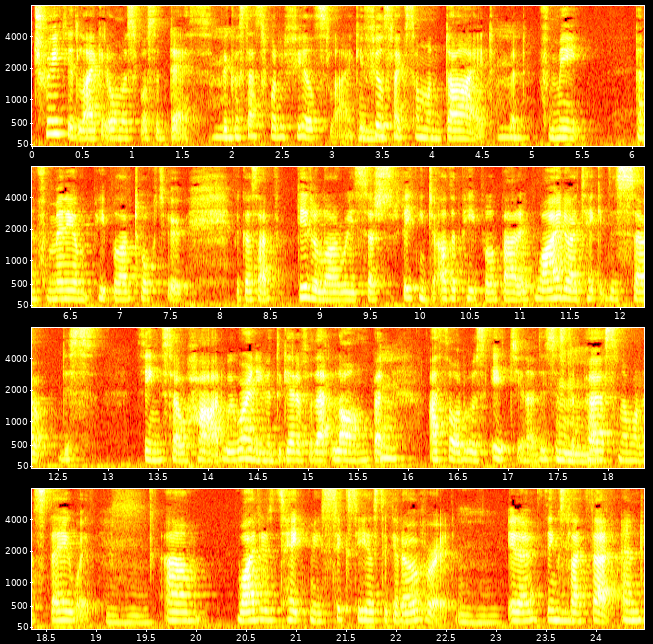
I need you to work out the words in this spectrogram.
treat it like it almost was a death mm. because that's what it feels like. It mm. feels like someone died. Mm. But for me, and for many of the people I've talked to, because I've did a lot of research, speaking to other people about it. Why do I take it this so this thing so hard? We weren't even together for that long, but I thought it was it. You know, this is the person I want to stay with. Mm-hmm. Um, why did it take me six years to get over it? Mm-hmm. You know, things like that. And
